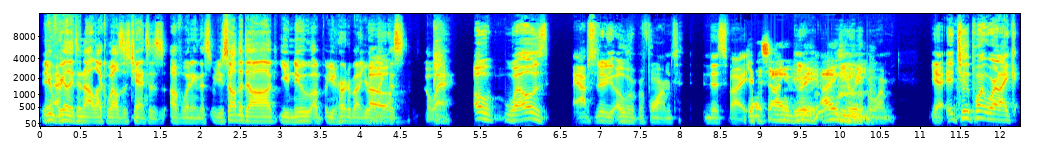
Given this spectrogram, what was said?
You really did not like Wells' chances of winning this. You saw the dog. You knew. uh, You'd heard about. it, You were Oh. like, "This no way." Oh, Wells absolutely overperformed this fight. yes, I agree. I He agree. overperformed. Yeah, it- to the point where like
